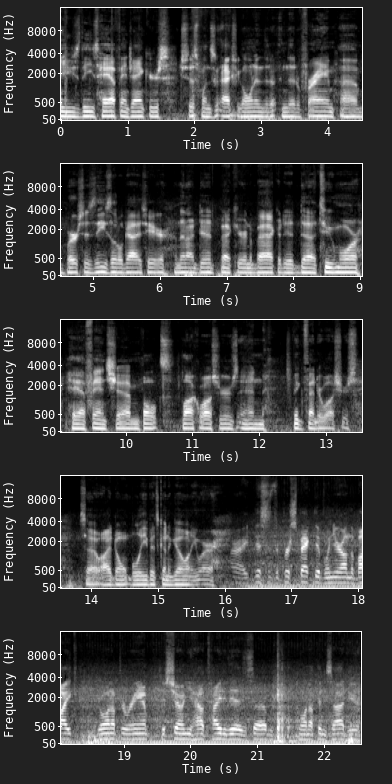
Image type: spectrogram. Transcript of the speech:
use these half inch anchors. This one's actually going into the, into the frame uh, versus these little guys here. And then I did back here in the back, I did uh, two more half inch um, bolts, lock washers, and big fender washers. So I don't believe it's going to go anywhere. All right, this is the perspective when you're on the bike going up the ramp, just showing you how tight it is um, going up inside here.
